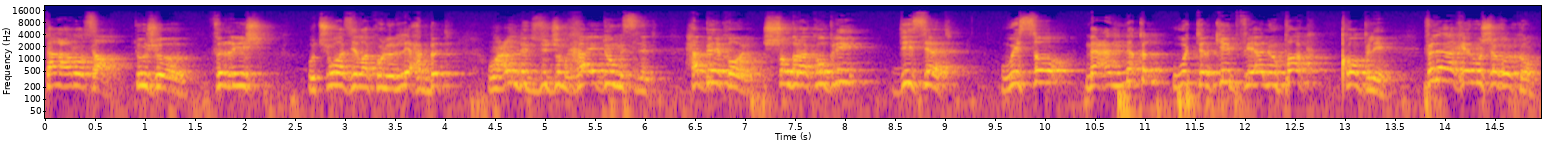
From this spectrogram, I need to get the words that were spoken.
تاع العروسة. toujours في الريش وتشوازي لا كولور اللي حبت. وعندك زوج مخايد ومسند. حب يقول الشومبرا كومبلي 17 800 مع النقل والتركيب فيها لو باك كومبلي. في الأخير واش نقول لكم؟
